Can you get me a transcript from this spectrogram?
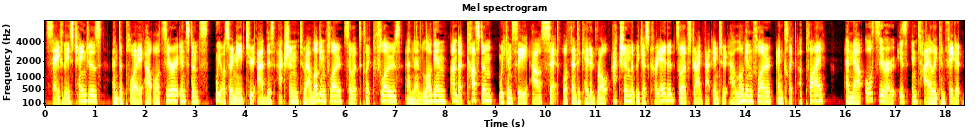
save these changes and deploy our Auth0 instance. We also need to add this action to our login flow. So let's click flows and then login. Under custom, we can see our set authenticated role action that we just created. So let's drag that into our login flow and click apply. And now Auth0 is entirely configured.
